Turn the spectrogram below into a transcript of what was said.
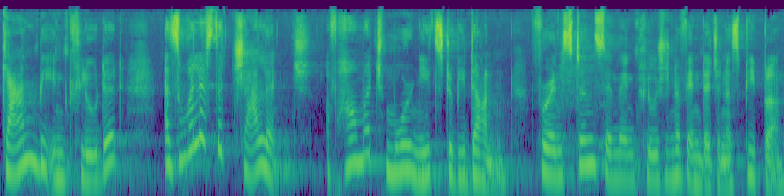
can be included, as well as the challenge of how much more needs to be done, for instance, in the inclusion of Indigenous people.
